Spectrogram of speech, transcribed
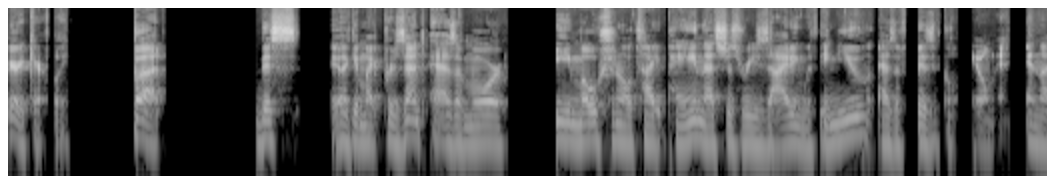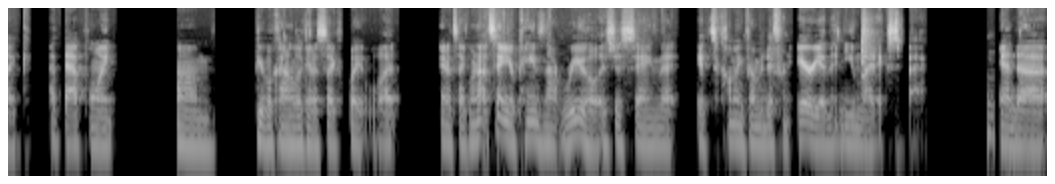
very carefully. But this like it might present as a more emotional type pain that's just residing within you as a physical ailment. And like at that point, um, people kind of look at us like, wait, what? And it's like, we're not saying your pain's not real. It's just saying that it's coming from a different area than you might expect. And uh,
